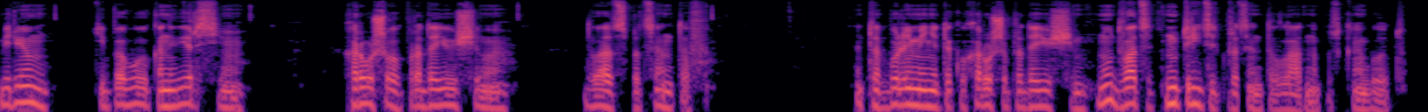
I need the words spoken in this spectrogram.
Берем типовую конверсию хорошего продающего 20%. Это более-менее такой хороший продающий. Ну, 20, ну 30%, ладно, пускай будет.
